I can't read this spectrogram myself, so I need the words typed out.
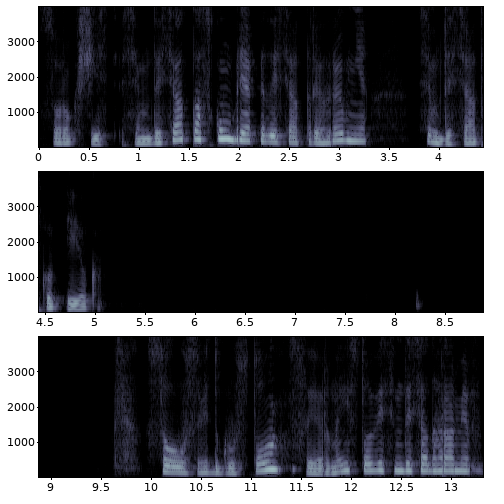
46,70 та скумбрія 53 гривні 70 копійок. Соус від густо сирний 180 грамів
